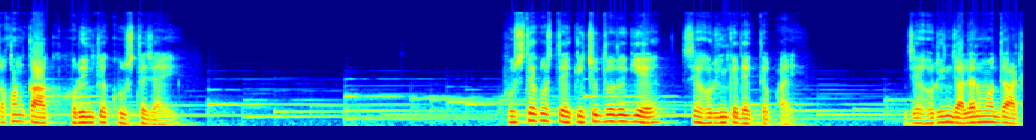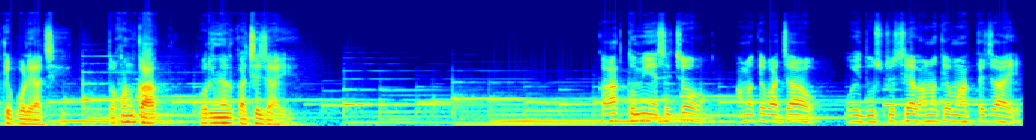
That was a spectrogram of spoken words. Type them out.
তখন কাক হরিণকে খুঁজতে যায়। খুঁজতে খুঁজতে কিছু দূরে গিয়ে সে হরিণকে দেখতে পায়। যে হরিণ জালের মধ্যে আটকে পড়ে আছে। তখন কাক হরিণের কাছে যায়। কাক তুমি এসেছ? আমাকে বাঁচাও। ওই দুষ্টু শিয়াল আমাকে মারতে চায়।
